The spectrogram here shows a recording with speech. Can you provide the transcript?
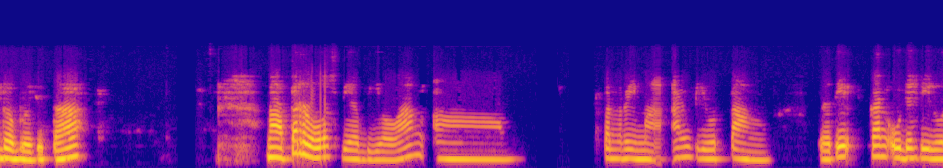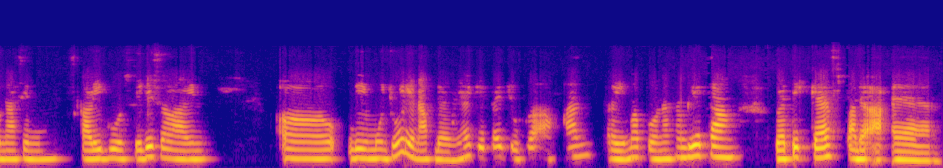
20 juta. Nah, terus dia bilang um, penerimaan piutang. Berarti kan udah dilunasin sekaligus. Jadi selain uh, dimunculin afdalnya, kita juga akan terima pelunasan piutang. Berarti cash pada AR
